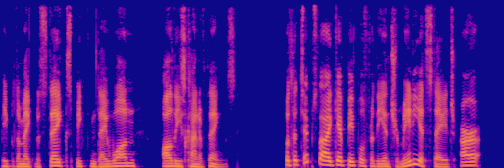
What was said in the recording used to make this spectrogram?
people to make mistakes, speak from day one, all these kind of things. But the tips that I give people for the intermediate stage are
